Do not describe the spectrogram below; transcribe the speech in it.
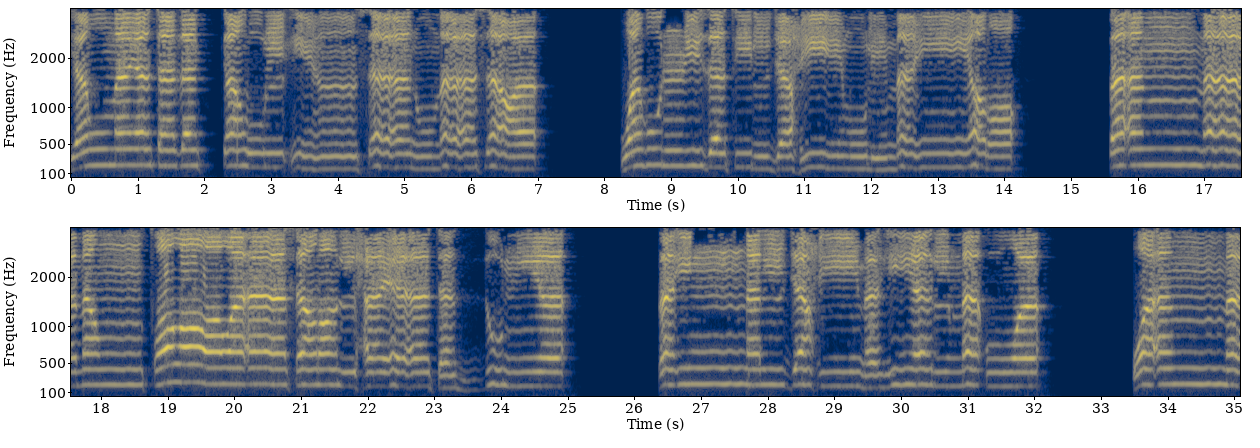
يوم يتذكر الإنسان ما سعى وبرزت الجحيم لمن يرى فاما من طغى واثر الحياة الدنيا فإن الجحيم هي المأوى. وأما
